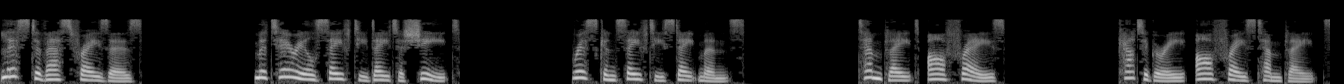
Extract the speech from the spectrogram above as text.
List of S phrases. Material safety data sheet. Risk and safety statements. Template, R phrase Category, R-phrase templates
